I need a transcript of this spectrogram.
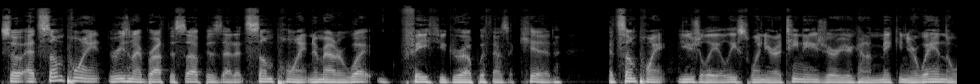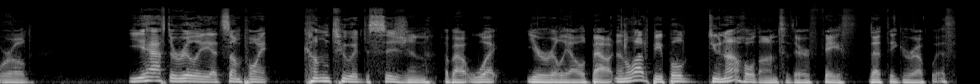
so at some point, the reason I brought this up is that at some point, no matter what faith you grew up with as a kid, at some point, usually at least when you're a teenager, you're kind of making your way in the world. You have to really, at some point, come to a decision about what you're really all about. And a lot of people do not hold on to their faith that they grew up with.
